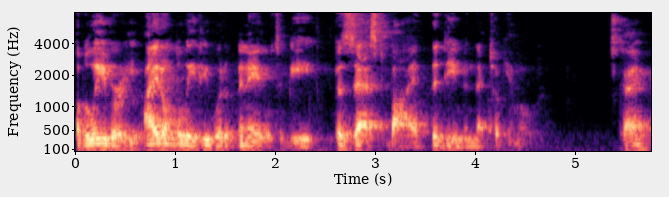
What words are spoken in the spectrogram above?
a believer, he, I don't believe he would have been able to be possessed by the demon that took him over. Okay?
